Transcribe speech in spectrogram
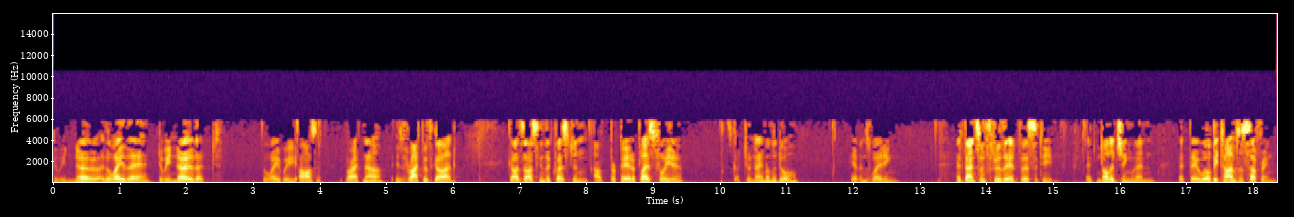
Do we know the way there? Do we know that the way we are right now is right with God. God's asking the question, I've prepared a place for you. It's got your name on the door. Heaven's waiting. Advancement through the adversity, acknowledging then that there will be times of suffering,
